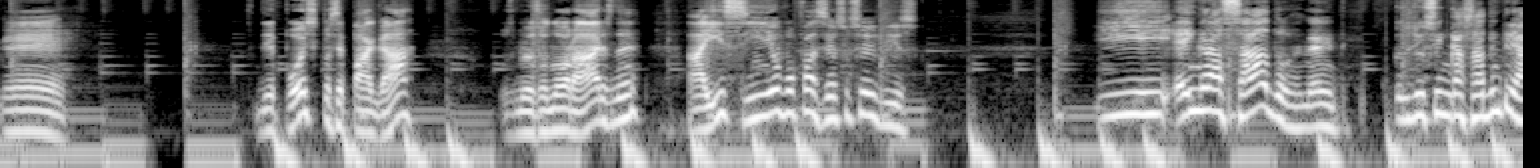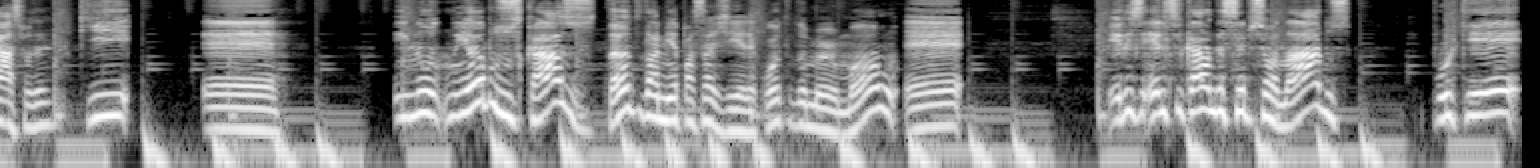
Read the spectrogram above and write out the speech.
é, depois que você pagar os meus honorários, né? Aí sim eu vou fazer o seu serviço. E é engraçado, né? Eu digo assim, engraçado entre aspas, né? Que é, e no, em ambos os casos, tanto da minha passageira quanto do meu irmão, é, eles, eles ficaram decepcionados porque,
